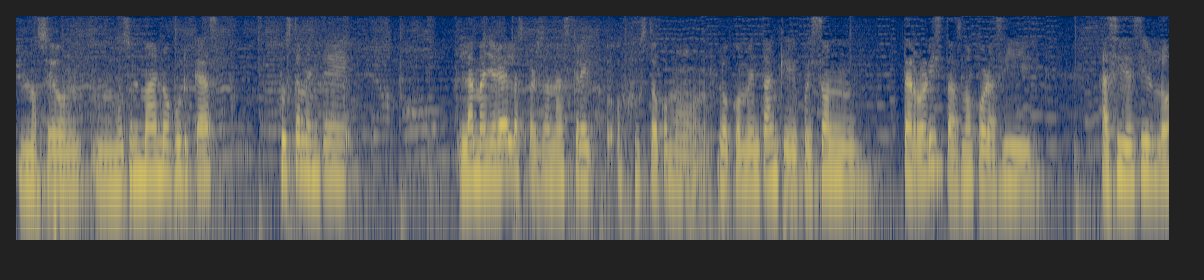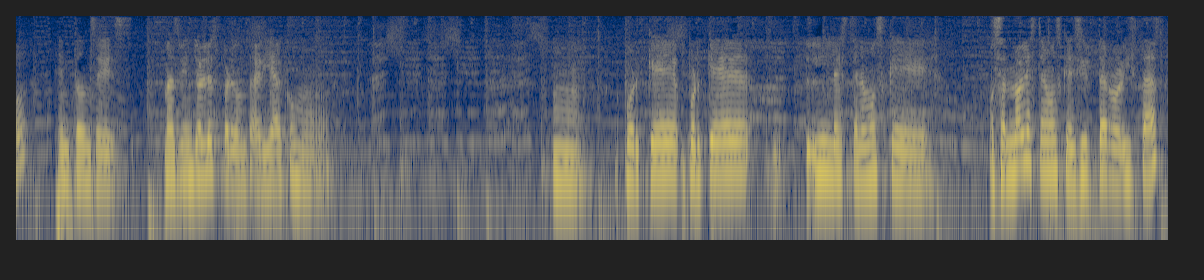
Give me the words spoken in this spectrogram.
no sé, un, un musulmán burkas, justamente la mayoría de las personas cree, justo como lo comentan, que pues son terroristas, ¿no? Por así, así decirlo. Entonces, más bien yo les preguntaría como, mm, ¿por qué, ¿por qué les tenemos que, o sea, no les tenemos que decir terroristas,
